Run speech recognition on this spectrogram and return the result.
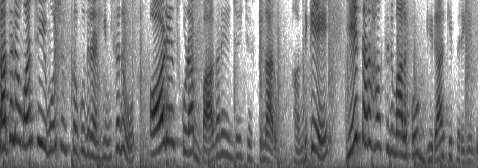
కథలో మంచి ఎమోషన్స్తో కుదిరిన హింసను ఆడియన్స్ కూడా బాగానే ఎంజాయ్ చేస్తున్నారు. అందుకే ఏ తరహా సినిమాలకు గిరాకీ పెరిగింది.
